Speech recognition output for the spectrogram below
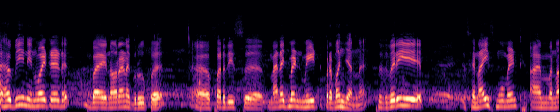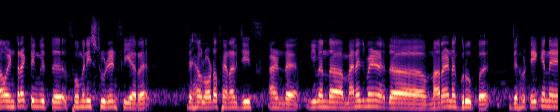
I have been invited by Narayana group for this management meet Prabhanjan it's very it's a nice moment I'm now interacting with so many students here they have lot of energies and even the management the Narayana group they taken a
